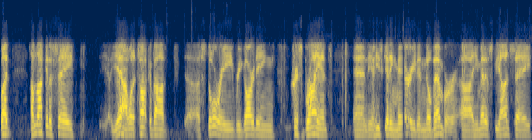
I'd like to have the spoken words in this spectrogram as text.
But I'm not going to say, yeah, I want to talk about a story regarding Kris Bryant and you know, he's getting married in November. Uh, he met his fiance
